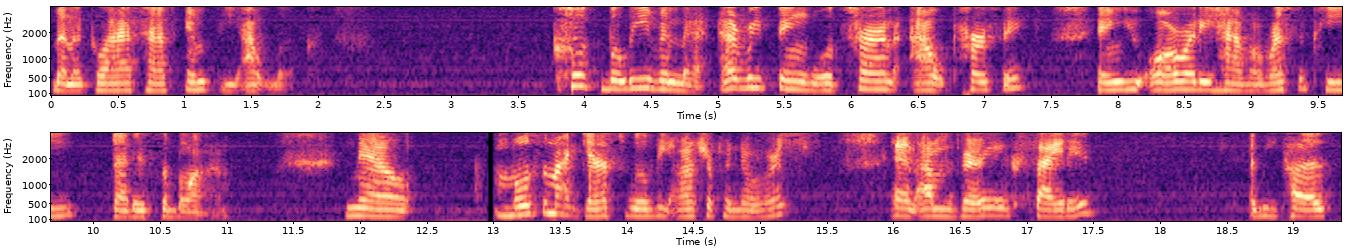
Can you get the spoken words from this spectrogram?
than a glass half empty outlook. Cook believing that everything will turn out perfect and you already have a recipe that is sublime. Now, most of my guests will be entrepreneurs, and I'm very excited because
